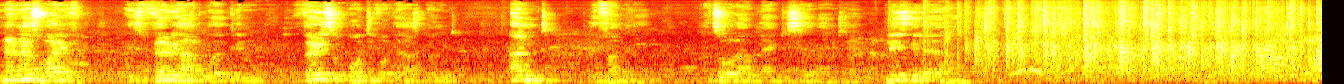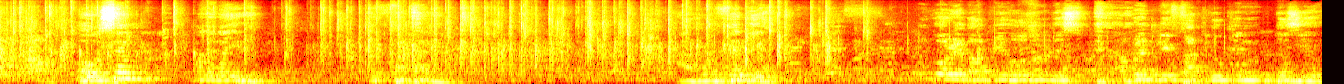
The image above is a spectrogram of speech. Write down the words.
Nana's wife is very hardworking, very supportive of the husband and the family. That's all I would like to say about her. Please give her a hand. Awesome. Don't worry about me holding this apparently fat looking dossier.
